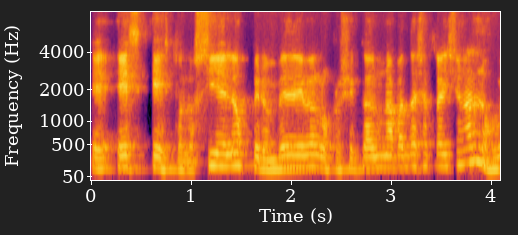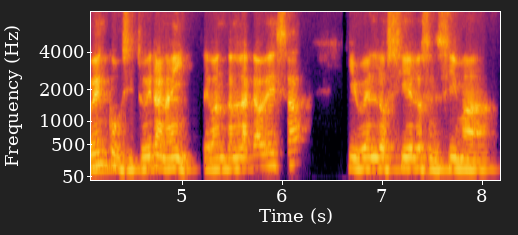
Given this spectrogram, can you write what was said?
eh, es esto, los cielos, pero en vez de verlos proyectados en una pantalla tradicional, los ven como si estuvieran ahí, levantan la cabeza y ven los cielos encima,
